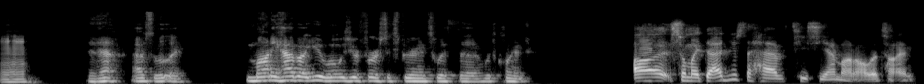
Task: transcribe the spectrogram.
Mm-hmm. yeah, absolutely. Monty, how about you? What was your first experience with uh, with Clint? Uh, so my dad used to have TCM on all the time.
